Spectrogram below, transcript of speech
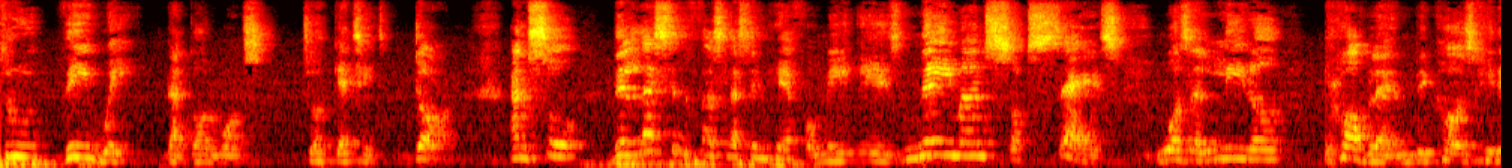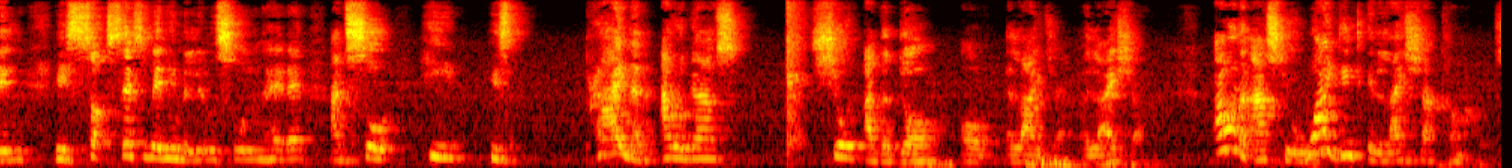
through the way that God wants to get it done? And so, the lesson, first lesson here for me is Naaman's success was a little problem because he didn't his success made him a little swollen headed and so he his pride and arrogance showed at the door of elijah elisha. I want to ask you why didn't elisha come out?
